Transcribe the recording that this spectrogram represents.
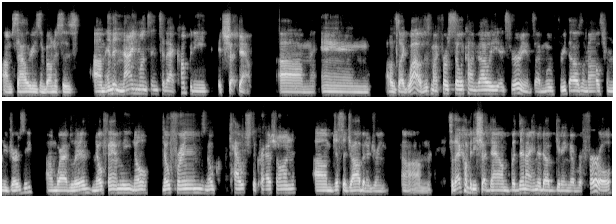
um, salaries and bonuses. Um, and then nine months into that company, it shut down. Um, and I was like, wow, this is my first Silicon Valley experience. I moved 3,000 miles from New Jersey, um, where I've lived, no family, no no friends, no couch to crash on, um, just a job and a dream. Um, so that company shut down, but then I ended up getting a referral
